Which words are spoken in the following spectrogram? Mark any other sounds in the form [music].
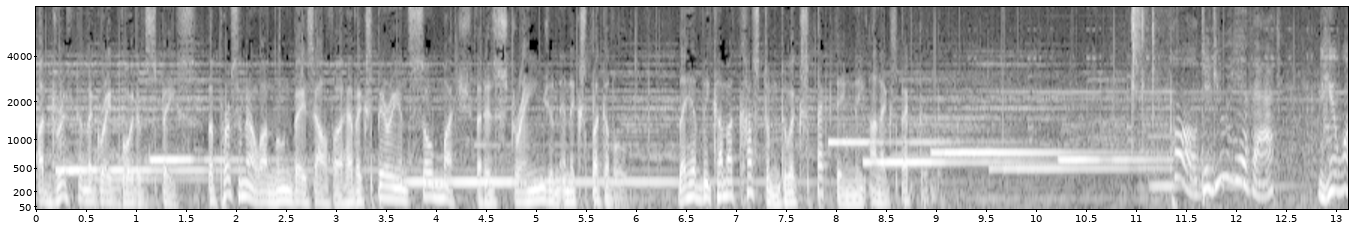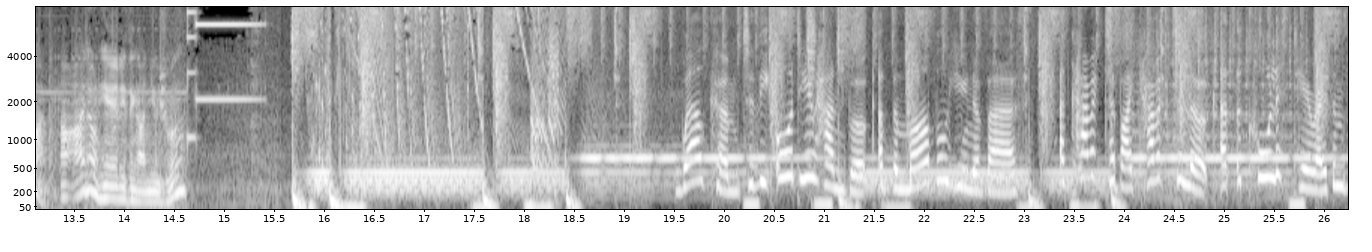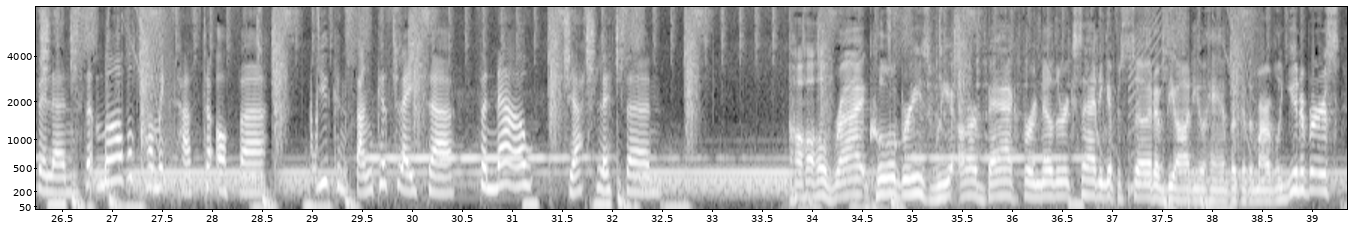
Adrift in the great void of space, the personnel on Moonbase Alpha have experienced so much that is strange and inexplicable. They have become accustomed to expecting the unexpected. Paul, did you hear that? Hear what? I I don't hear anything unusual. Welcome to the audio handbook of the Marvel Universe, a character by character look at the coolest heroes and villains that Marvel Comics has to offer. You can thank us later. For now, just listen. All right, Cool Breeze, we are back for another exciting episode of the audio handbook of the Marvel Universe,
